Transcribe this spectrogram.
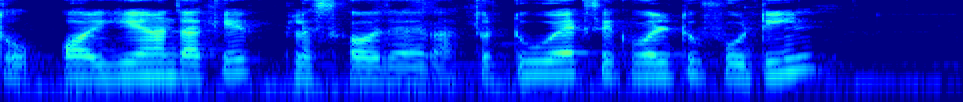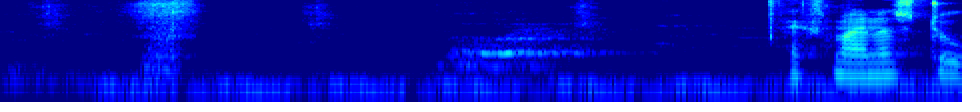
तो और ये यहाँ जाके प्लस का हो जाएगा। तो two x equal to fourteen x minus two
